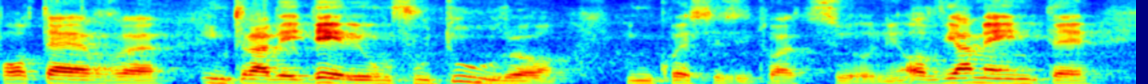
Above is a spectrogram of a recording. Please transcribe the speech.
poter intravedere un futuro in queste situazioni. Ovviamente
